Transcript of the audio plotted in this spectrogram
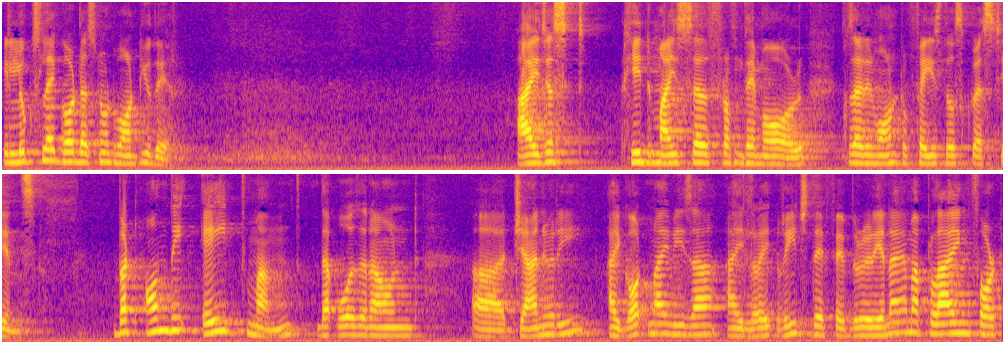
It looks like God does not want you there. I just hid myself from them all because I didn't want to face those questions. But on the eighth month, that was around uh, January, I got my visa. I re- reached there February, and I am applying for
